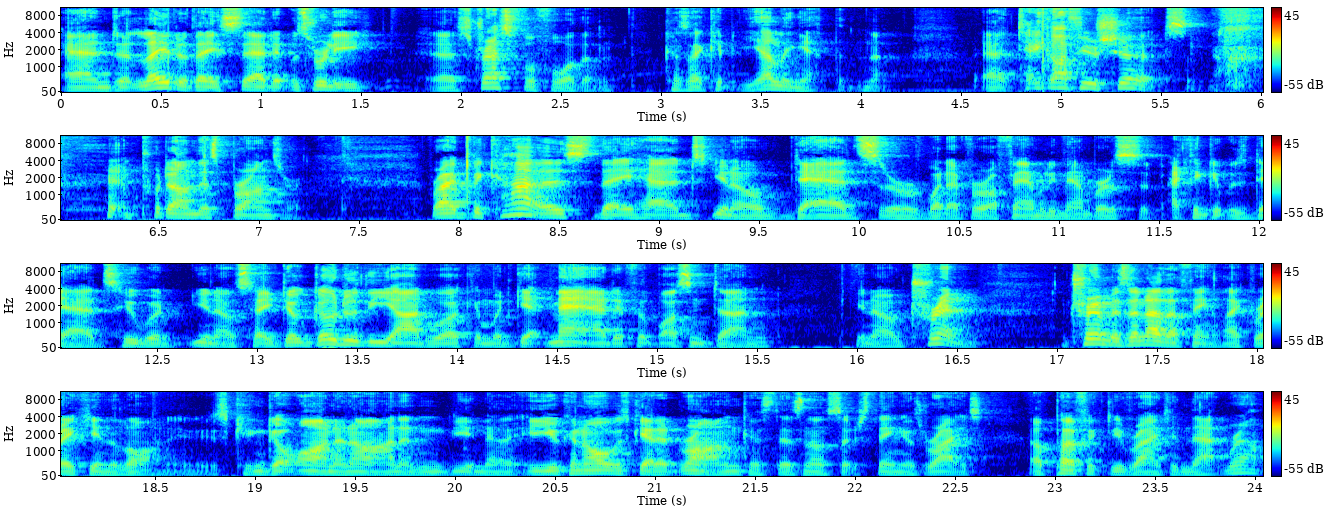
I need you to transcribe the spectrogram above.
And uh, later they said it was really uh, stressful for them because I kept yelling at them, no, uh, take off your shirts and put on this bronzer. Right, because they had, you know, dads or whatever, or family members. I think it was dads who would, you know, say, "Go do the yard work," and would get mad if it wasn't done, you know, trim. Trim is another thing, like raking the lawn. It can go on and on, and you know, you can always get it wrong because there's no such thing as right or perfectly right in that realm.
